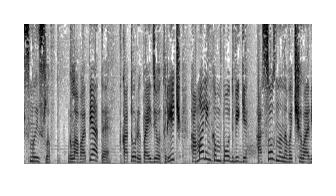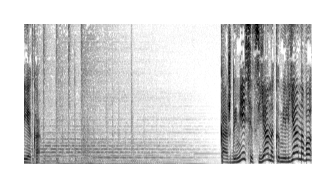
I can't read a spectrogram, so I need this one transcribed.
смыслов. Глава 5, в которой пойдет речь о маленьком подвиге осознанного человека. Каждый месяц Яна Камельянова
